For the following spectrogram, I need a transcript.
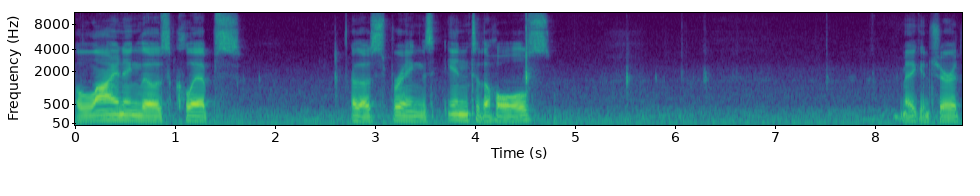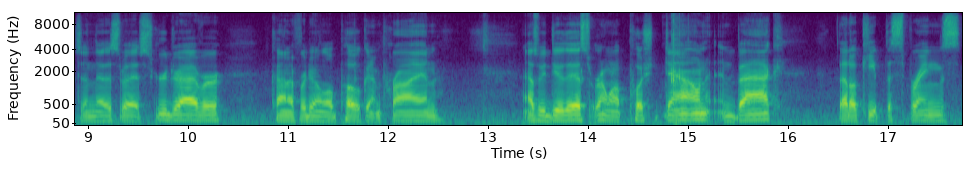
aligning those clips or those springs into the holes. Making sure it's in there. This is a screwdriver, kind of for doing a little poking and prying. As we do this, we're gonna wanna push down and back. That'll keep the springs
